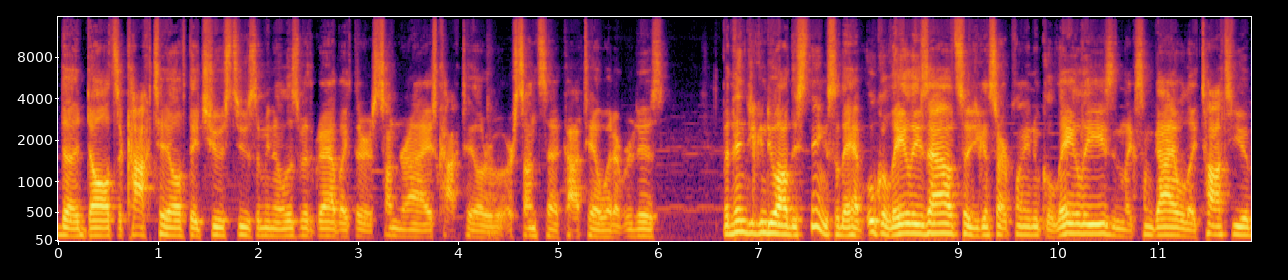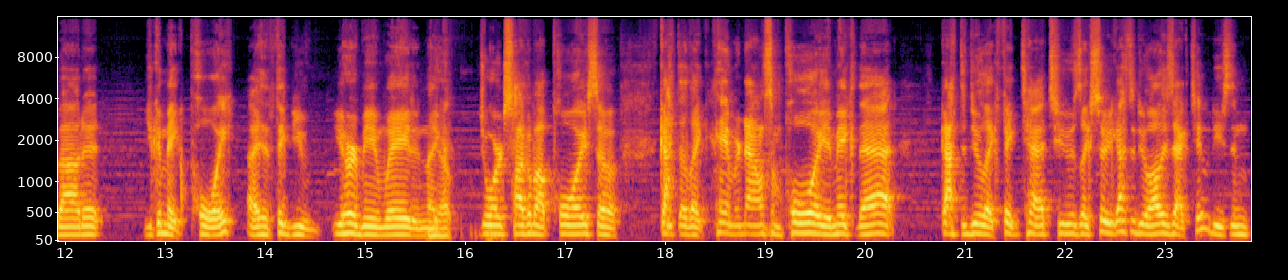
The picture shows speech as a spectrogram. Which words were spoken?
the adults a cocktail if they choose to. So I mean, Elizabeth grabbed like their sunrise cocktail or, or sunset cocktail, whatever it is. But then you can do all these things. So they have ukuleles out, so you can start playing ukuleles, and like some guy will like talk to you about it. You can make poi. I think you you heard me and Wade and like Yep. George talk about poi. So got to like hammer down some poi and make that. Got to do like fake tattoos. Like so, you got to do all these activities, and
